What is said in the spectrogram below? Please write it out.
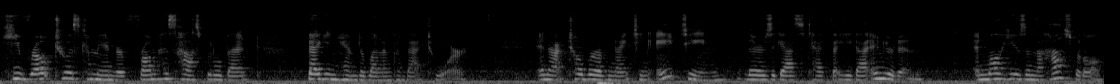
he wrote to his commander from his hospital bed begging him to let him come back to war in October of 1918, there was a gas attack that he got injured in. And while he was in the hospital,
